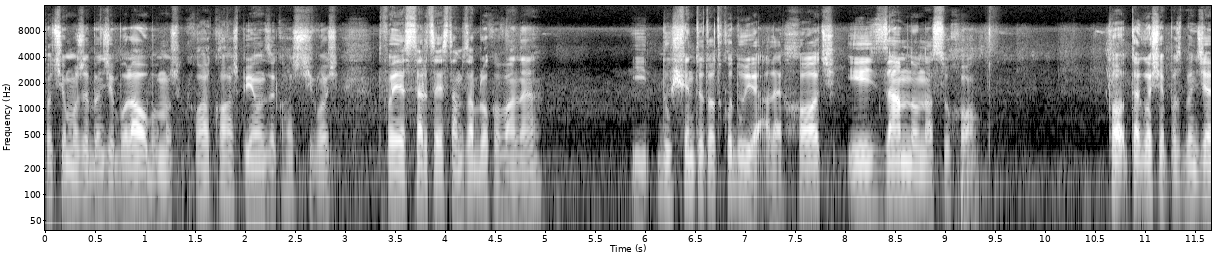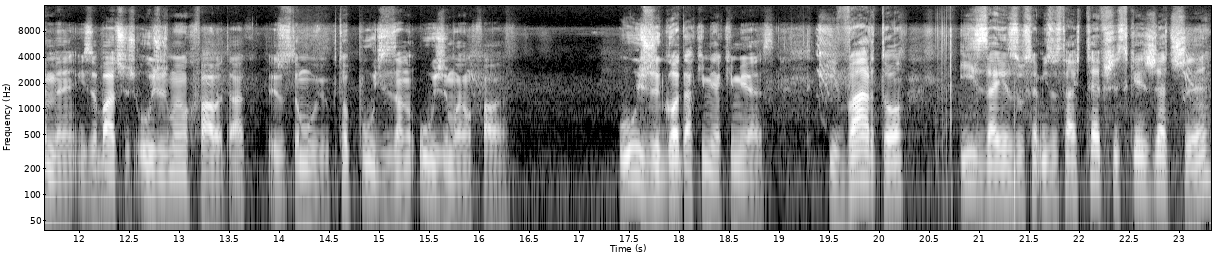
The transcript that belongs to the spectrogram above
To Cię może będzie bolało, bo może kocha- kochasz pieniądze, kochasz chciwość, Twoje serce jest tam zablokowane i Duch Święty to odkoduje, ale chodź, idź za mną na sucho. To, tego się pozbędziemy i zobaczysz, ujrzysz moją chwałę, tak? Jezus to mówił. Kto pójdzie za mną, ujrzy moją chwałę. Ujrzy Go takim, jakim jest. I warto iść za Jezusem i zostawiać te wszystkie rzeczy,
